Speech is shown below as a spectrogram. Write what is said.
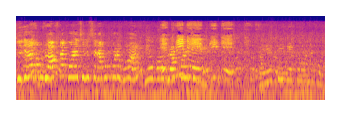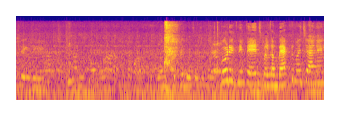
তুই যেরকম ব্লগটা করেছিলি সেরকম করে বল। ব্লগ করেছিস এভরিডে তো মানে প্রত্যেকদিন। Good evening friends welcome back to my channel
